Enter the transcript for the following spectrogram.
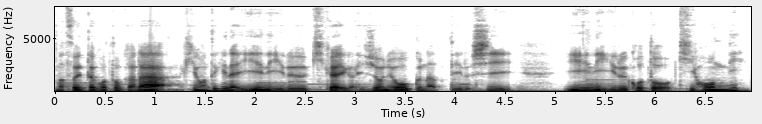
まあ、そういったことから基本的には家にいる機会が非常に多くなっているし家にいることを基本に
